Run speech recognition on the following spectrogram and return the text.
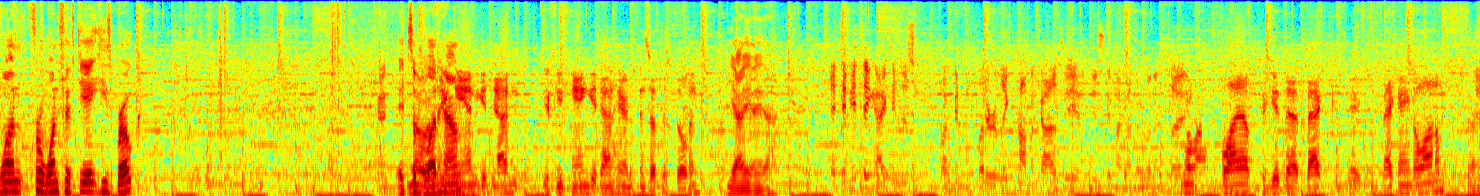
One for 158. He's broke. It's a bloodhound. If you can get down, if you can get down here and fence up this building. Yeah, yeah, yeah. If anything, I can just fucking literally kamikaze and just do my mother wouldn't You say. wanna Fly up to get that back back angle on him. Yeah.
